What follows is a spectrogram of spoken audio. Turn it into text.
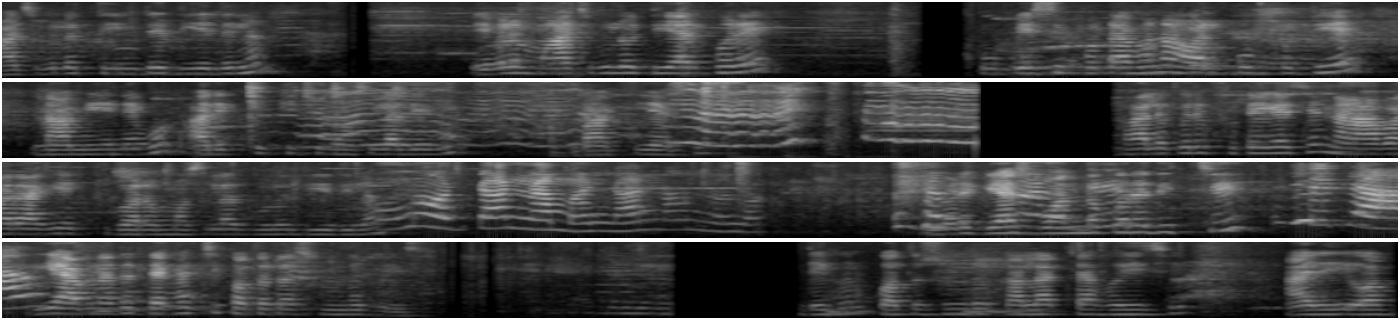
মাছগুলো তিনটে দিয়ে দিলাম। এবারে মাছগুলো দেওয়ার পরে খুব বেশি ফোটাবো না, অল্প ফুটিয়ে নামিয়ে নেব। আর একটু কিছু মশলা দেব। বাকি আছে। ভালো করে ফুটে গেছে, না আবার আগে একটু গরম মশলার গুঁড়ো দিয়ে দিলাম। এবারে গ্যাস বন্ধ করে দিচ্ছি। দিয়ে আপনাদের দেখাচ্ছি কতটা সুন্দর হয়েছে। দেখুন কত সুন্দর কালারটা হয়েছে। আর এই অফ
